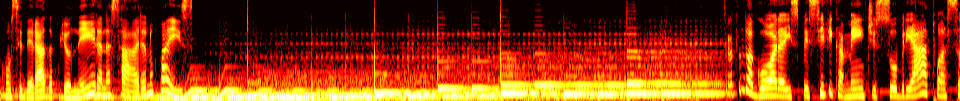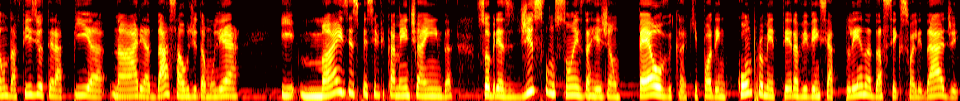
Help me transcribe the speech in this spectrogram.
considerada pioneira nessa área no país. Agora especificamente sobre a atuação da fisioterapia na área da saúde da mulher e mais especificamente ainda sobre as disfunções da região pélvica que podem comprometer a vivência plena da sexualidade,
